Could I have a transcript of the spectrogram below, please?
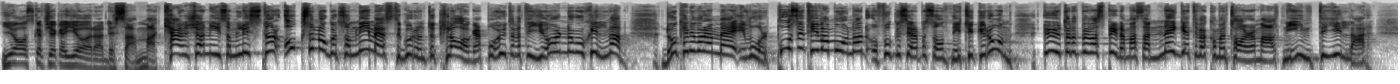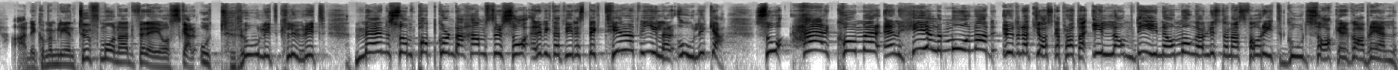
Jag ska försöka göra detsamma. Kanske har ni som lyssnar också något som ni mest går runt och klagar på utan att det gör någon skillnad. Då kan ni vara med i vår positiva månad och fokusera på sånt ni tycker om utan att behöva sprida massa negativa kommentarer om allt ni inte gillar. Ja, det kommer bli en tuff månad för dig, Oskar. Otroligt klurigt. Men som Popcorn the Hamster sa är det viktigt att vi respekterar att vi gillar olika. Så här kommer en hel månad utan att jag ska prata illa om dina och många av lyssnarnas favoritgodsaker, Gabriel.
